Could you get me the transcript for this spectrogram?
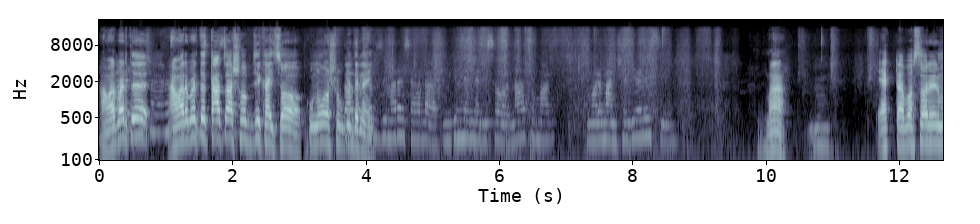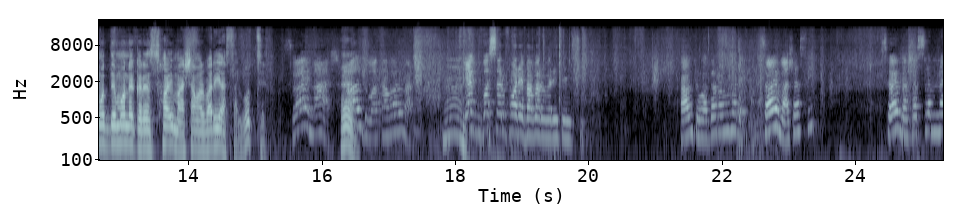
আমার বাড়িতে আমার বাড়িতে তাজা সবজি খাইছ কোনো অসুবিধা নাই। সবজি মারাইছে হালা তুমি কিনে এনে দিছ? না তোমার তোমার মানুষে দিয়ে গেছি মা একটা বছরের মধ্যে মনে করেন ছয় মাস আমার বাড়ি আসাল বুঝছেন? হ্যাঁ। এক বছর পরে বাবার বাড়িতে এসেছি করে ছয় মাস আছি। ছয় মাস আসলাম না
